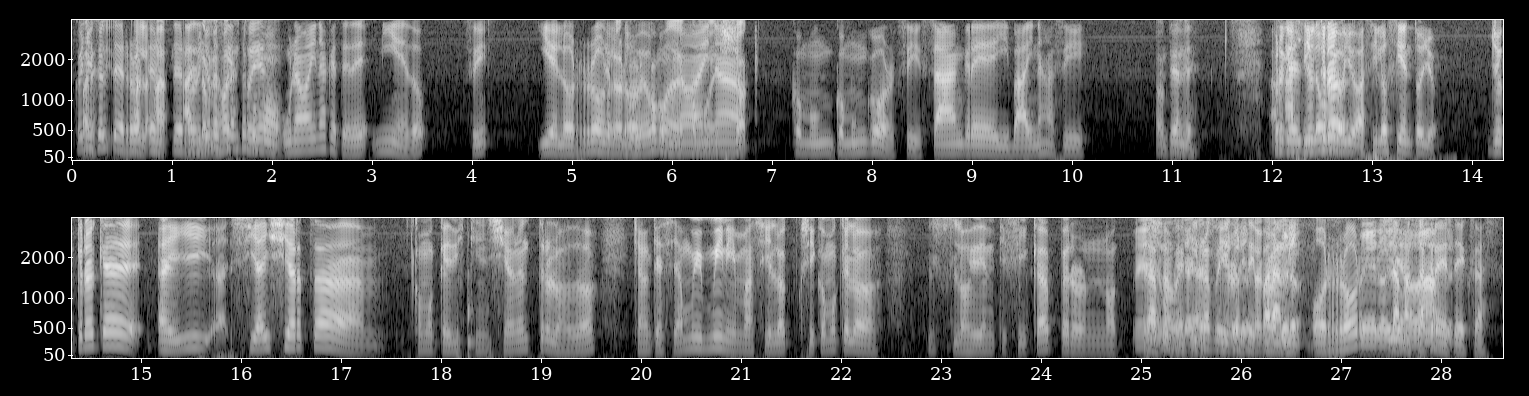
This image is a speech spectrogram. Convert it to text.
Coño, es que el parecido. terror, A lo- a- el a terror yo lo mejor siento estoy como en- una vaina que te dé miedo, ¿sí? Y el horror, y el lo horror veo como, como, de, una como de vaina, shock. como un, como un gore, sí, sangre y vainas así, Ok. ¿entiendes? Porque así yo lo creo- veo yo, así lo siento yo. Yo creo que ahí ah, sí hay cierta como que distinción entre los dos, que aunque sea muy mínima, sí, lo, sí como que los, los identifica, pero no te Claro, ya porque aquí sabría decir rapidito, sí, ahorita para mí, pero- horror, pero la va, masacre de pero- Texas.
